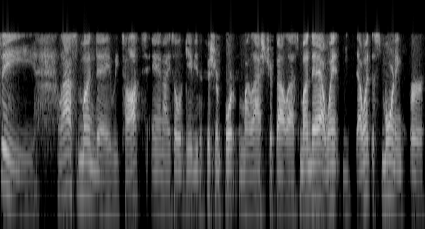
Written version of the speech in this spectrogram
see. Last Monday we talked, and I told gave you the fish report from my last trip out last Monday. I went I went this morning for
